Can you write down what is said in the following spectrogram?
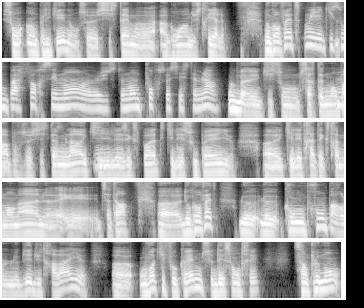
sont impliqués dans ce système euh, agro-industriel. Donc en fait, Oui, et qui ne sont pas forcément euh, justement pour ce système-là. bah, qui sont certainement pas Mm. pour ce système-là, qui Mm. les exploitent, qui les sous-payent, euh, qui les traitent extrêmement mal, et- etc. Euh, donc en fait, le, le- quand on prend par le biais du travail, euh, on voit qu'il faut quand même se décentrer simplement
